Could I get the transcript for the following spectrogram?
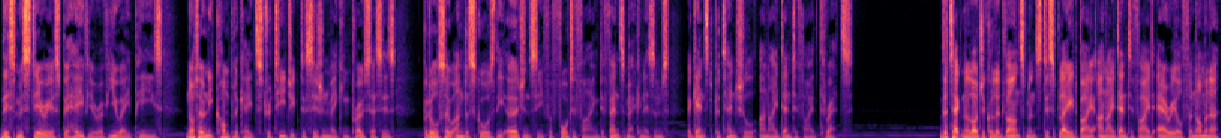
This mysterious behavior of UAPs not only complicates strategic decision-making processes, but also underscores the urgency for fortifying defense mechanisms against potential unidentified threats. The technological advancements displayed by unidentified aerial phenomena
